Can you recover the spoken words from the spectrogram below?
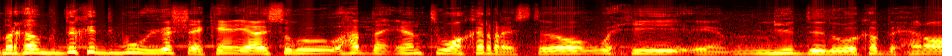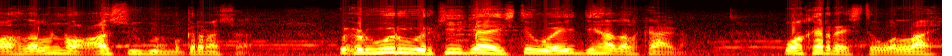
markaa muddo kadib wuu iga sheekeynayaa isagoo hadda inantii waan ka raystay oo wixii niyaddeeda way ka baxeen oo hadallo noocaas igu ma garanaysaa. Wuxuu warwarkii iga haystay waayaddii hadalkaaga. Waan ka raystay wallaahi.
